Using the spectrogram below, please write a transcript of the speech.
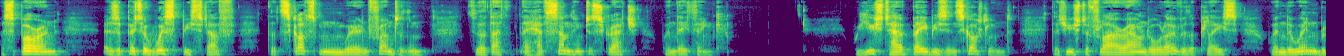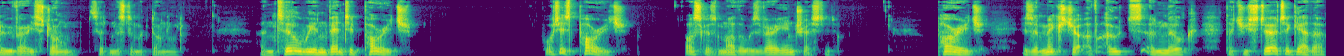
A sporran is a bit of wispy stuff that Scotsmen wear in front of them so that they have something to scratch when they think. We used to have babies in Scotland that used to fly around all over the place when the wind blew very strong, said Mr. MacDonald, until we invented porridge. What is porridge? Oscar's mother was very interested. Porridge is a mixture of oats and milk that you stir together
